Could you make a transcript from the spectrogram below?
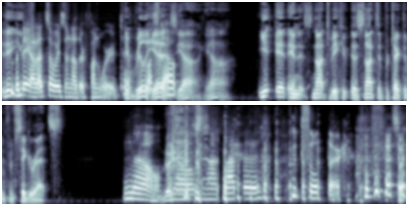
It, but yeah, that's always another fun word. To it really is. out. Yeah, yeah. You, it, and it's not to be. It's not to protect them from cigarettes. No, no, not not the. Good thought, though. So,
